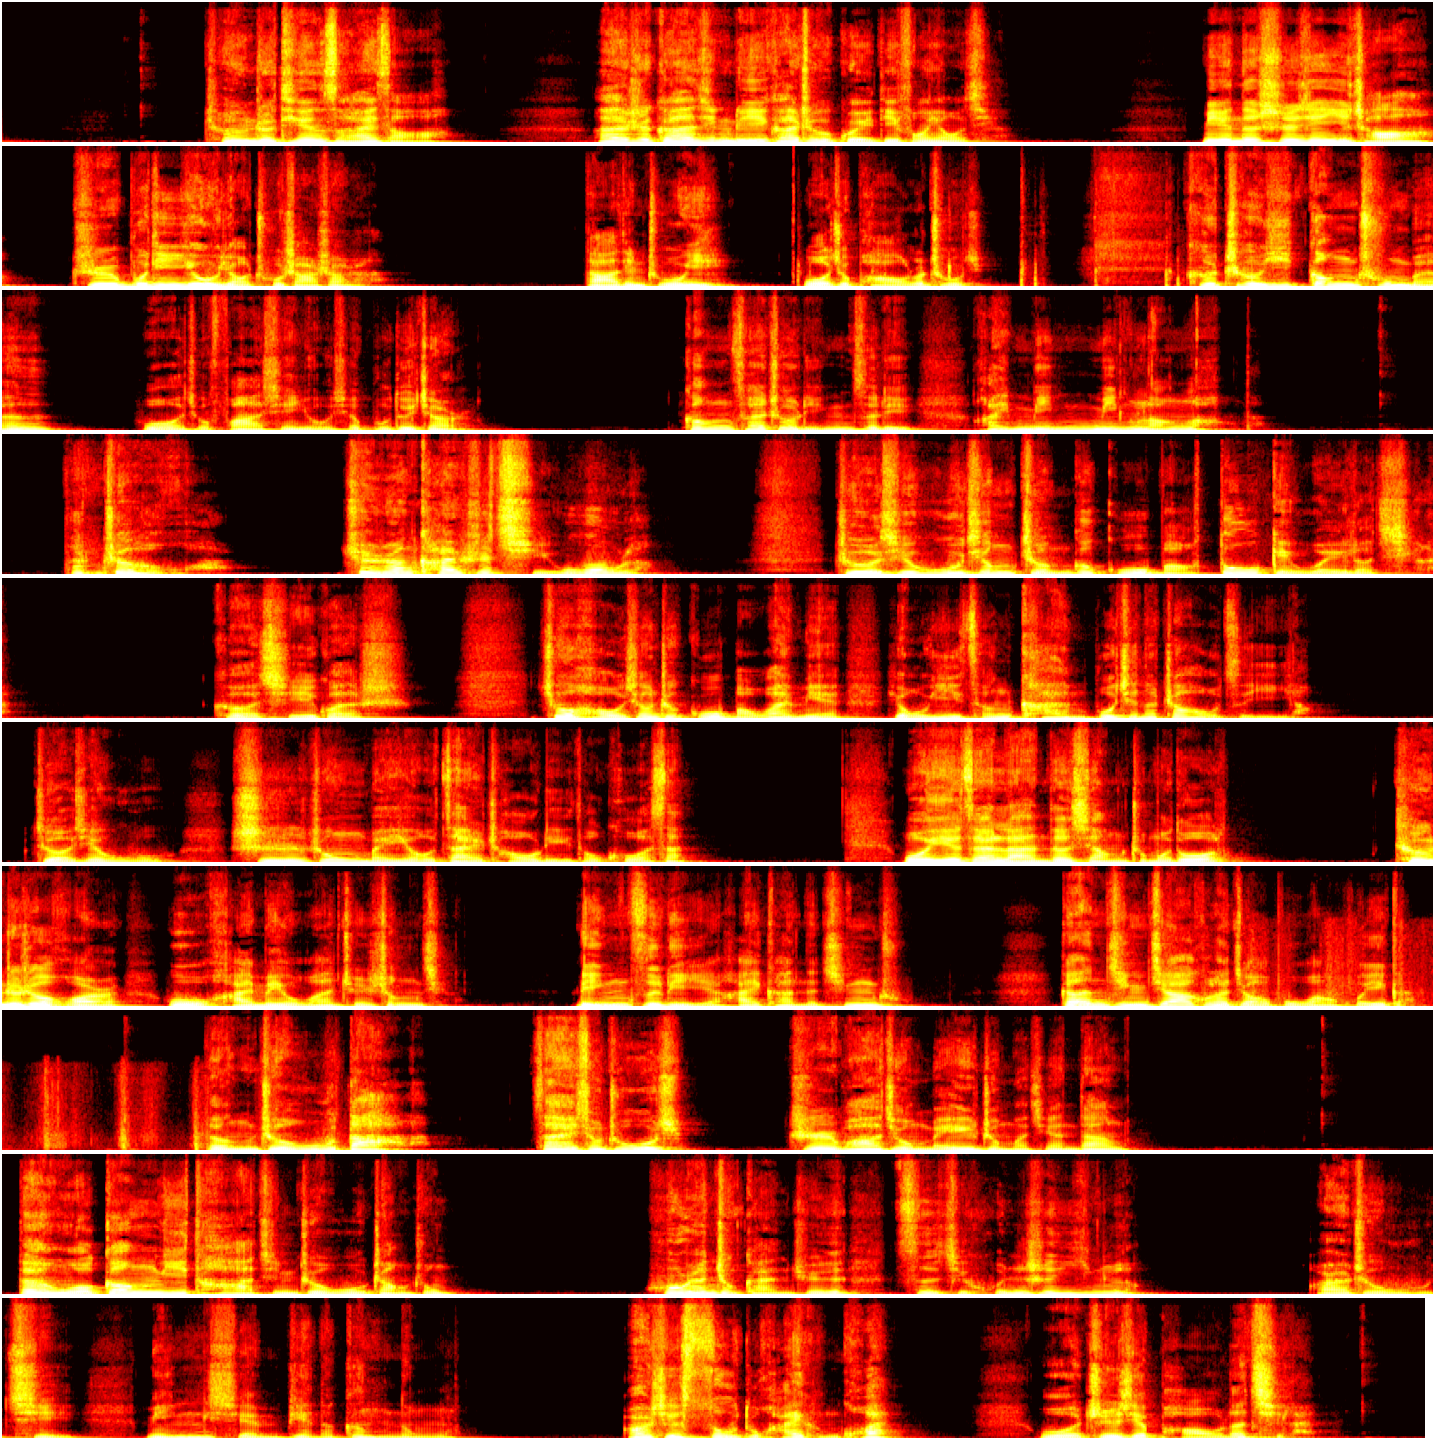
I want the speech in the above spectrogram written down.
趁着天色还早，还是赶紧离开这个鬼地方要紧，免得时间一长，指不定又要出啥事儿了。打定主意，我就跑了出去。可这一刚出门，我就发现有些不对劲儿了。刚才这林子里还明明朗朗的，但这会儿居然开始起雾了。这些雾将整个古堡都给围了起来。可奇怪的是，就好像这古堡外面有一层看不见的罩子一样，这些雾始终没有再朝里头扩散。我也再懒得想这么多了，趁着这会儿雾还没有完全升起来，林子里还看得清楚。赶紧加快了脚步往回赶，等这雾大了，再想出去，只怕就没这么简单了。但我刚一踏进这雾障中，忽然就感觉自己浑身阴冷，而这雾气明显变得更浓了，而且速度还很快。我直接跑了起来，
